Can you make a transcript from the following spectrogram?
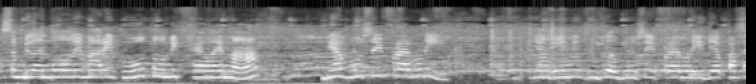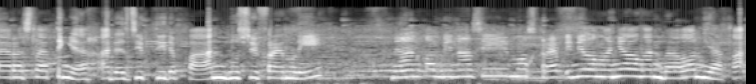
95.000 tunik Helena. Dia busi friendly. Yang ini juga busi friendly. Dia pakai resleting ya. Ada zip di depan busi friendly dengan kombinasi mouse strap ini lengannya lengan balon ya kak.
